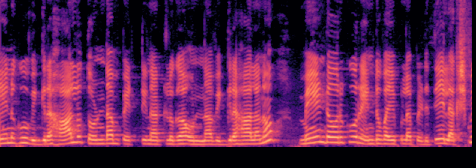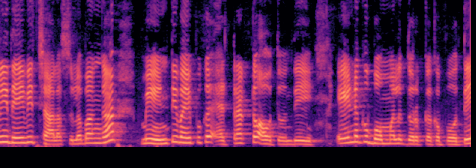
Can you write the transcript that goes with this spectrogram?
ఏనుగు విగ్రహాలు తొండం పెట్టినట్లుగా ఉన్న విగ్రహాలను మెయిన్ డోర్కు రెండు వైపులా పెడితే లక్ష్మీదేవి చాలా సులభంగా మీ ఇంటి వైపుకు అట్రాక్ట్ అవుతుంది. ఏనుగు బొమ్మలు దొరకకపోతే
